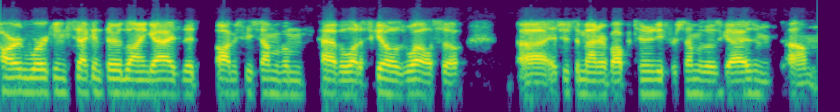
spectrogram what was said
hardworking second, third line guys that obviously some of them have a lot of skill as well. So uh, it's just a matter of opportunity for some of those guys. And um,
